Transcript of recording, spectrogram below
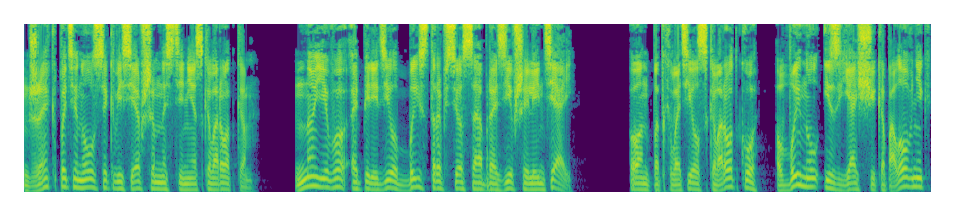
Джек потянулся к висевшим на стене сковородкам, но его опередил быстро все сообразивший лентяй. Он подхватил сковородку, вынул из ящика половник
